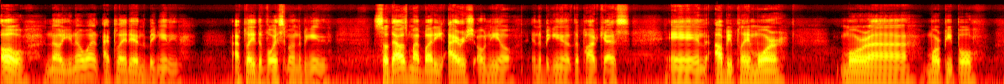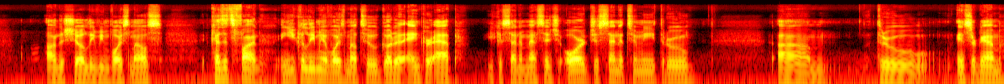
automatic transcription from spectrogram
oh, no, you know what? I played it in the beginning. I played the voicemail in the beginning. So that was my buddy Irish O'Neill in the beginning of the podcast. And I'll be playing more more uh more people on the show leaving voicemails because it's fun. And you can leave me a voicemail too. Go to Anchor app. You can send a message or just send it to me through um, through Instagram.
